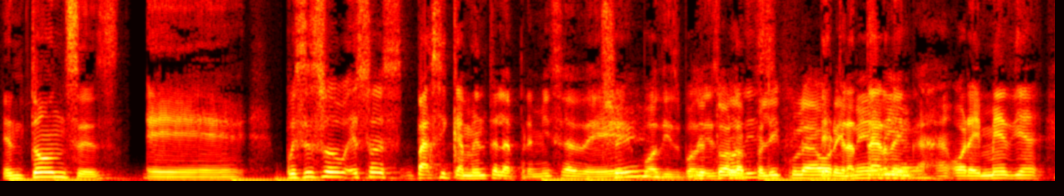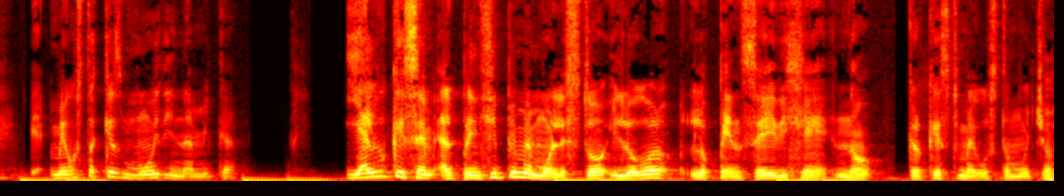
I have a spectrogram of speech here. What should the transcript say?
Entonces, eh, pues eso, eso es básicamente la premisa de Sí, Bodies, de Bodies, toda la película, de hora y tratar de- media. ajá, hora y media. Eh, Me gusta que es muy dinámica. Y algo que se, al principio me molestó y luego lo pensé y dije, no, creo que esto me gusta mucho,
